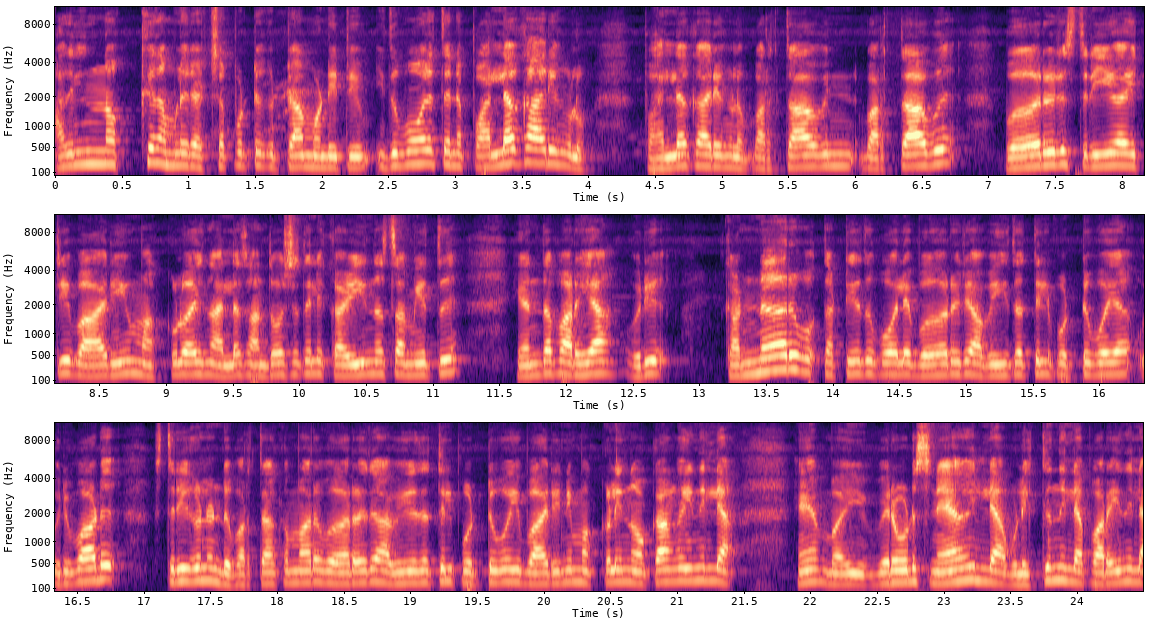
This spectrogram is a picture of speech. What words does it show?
അതിൽ നിന്നൊക്കെ നമ്മൾ രക്ഷപ്പെട്ട് കിട്ടാൻ വേണ്ടിയിട്ടും ഇതുപോലെ തന്നെ പല കാര്യങ്ങളും പല കാര്യങ്ങളും. ഭർത്താവിൻ ഭർത്താവ് വേറൊരു സ്ത്രീയായിട്ട് ഭാര്യയും മക്കളുമായി നല്ല സന്തോഷത്തിൽ കഴിയുന്ന സമയത്ത് എന്താ പറയുക ഒരു കണ്ണേറ് തട്ടിയതുപോലെ വേറൊരു അവിഹിതത്തിൽ പെട്ടുപോയ ഒരുപാട് സ്ത്രീകളുണ്ട്. ഭർത്താക്കന്മാർ വേറൊരു അവിഹിതത്തിൽ പെട്ടുപോയി ഭാര്യനെയും മക്കളെയും നോക്കാൻ കഴിയുന്നില്ല. ഇവരോട് സ്നേഹമില്ല വിളിക്കുന്നില്ല പറയുന്നില്ല.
